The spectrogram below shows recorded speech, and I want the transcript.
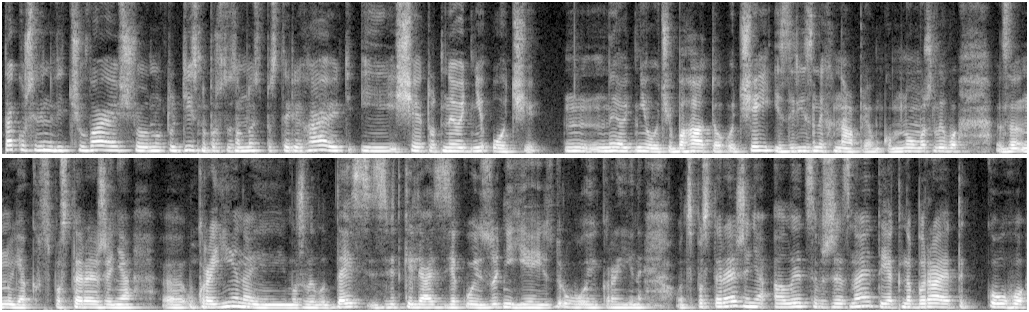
Також він відчуває, що ну, тут дійсно просто за мною спостерігають, і ще тут не одні очі. Не одні очі, багато очей із різних напрямків. Ну, можливо, ну, як спостереження е, Україна, і, можливо, десь звідкилясь з якоїсь з однієї, з другої країни. От спостереження, але це вже, знаєте, як набирає такого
